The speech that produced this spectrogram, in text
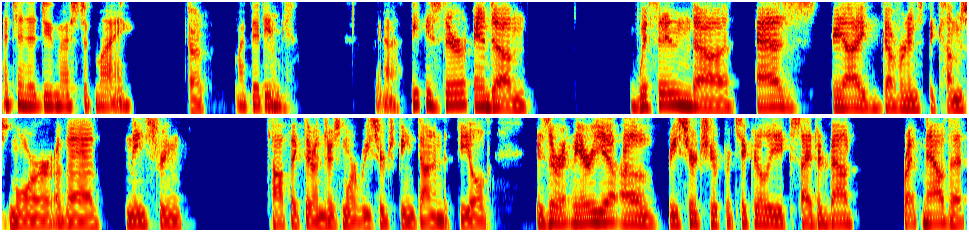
I tend to do most of my, my bidding. Yeah. Is there, and, um, within, uh, as AI governance becomes more of a mainstream topic there and there's more research being done in the field. Is there an area of research you're particularly excited about right now that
